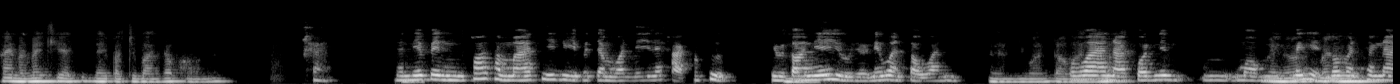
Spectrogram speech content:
ให้มันไม่เครียดในปัจจุบันก็พอค่ะอันนี้เป็นข้อธรรมะที่ดีประจำวันนี้เลยค่ะ ก็คืออยู่ตอนนี้อยู่อยู่ในวันต่อวันอยู่วันต่อวันเพราะว่าอนาคตนี่มองไม่เห็นว่ามันข้างหน้า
